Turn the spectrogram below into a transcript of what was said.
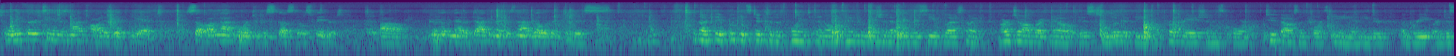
2013 is not audited yet. So I'm not going to discuss those figures. Um, You're looking at a document that's not relevant to this. I think if we could stick to the point and all of the information that we received last night, our job right now is to look at the appropriations for 2014 and either agree or disagree.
